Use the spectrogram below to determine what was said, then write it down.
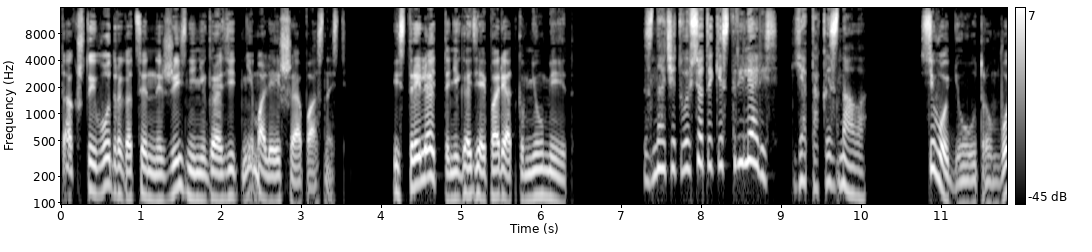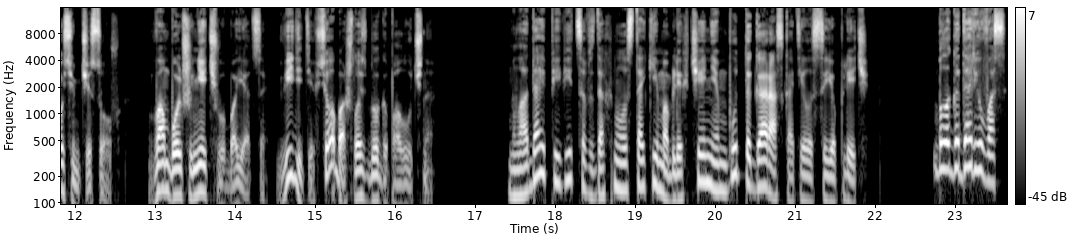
так что его драгоценной жизни не грозит ни малейшая опасность. И стрелять-то негодяй порядком не умеет. «Значит, вы все-таки стрелялись? Я так и знала». «Сегодня утром, восемь часов. Вам больше нечего бояться. Видите, все обошлось благополучно». Молодая певица вздохнула с таким облегчением, будто гора скатилась с ее плеч. «Благодарю вас.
